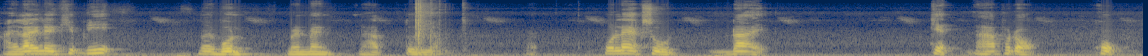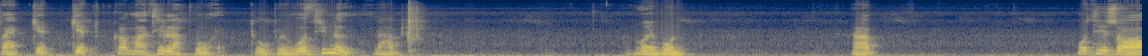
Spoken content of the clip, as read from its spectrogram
ไฮไลท์ในคลิปนี้หน่วยบนแม่นๆนะครับ ตัวเดียวคนแรกสูตรได้เจ็ดนะครับพอดอกหกแปดเจ็ดเจ็ดก็มาที่หลักหน่วย ถูกเป็นงวดที่หนึ่งนะครับ หน่วยบนนะครับ วดที่สอง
